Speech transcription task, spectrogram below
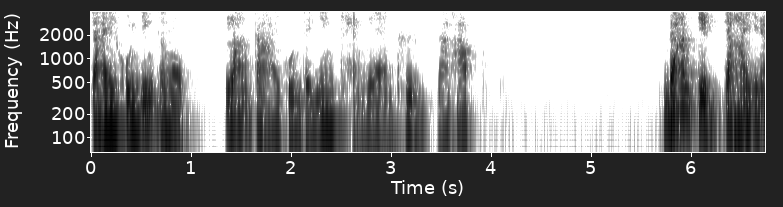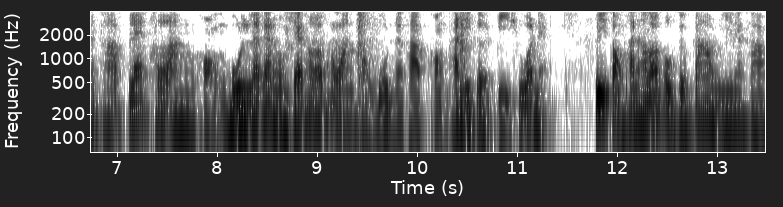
ใจคุณยิ่งสงบ ร่างกายคุณจะยิ่งแข็งแรงขึ้นนะครับ ด้านจิตใจนะครับ และพลังของบุญแล้วกันผมใช้คำว่าพลังของบุญนะครับ ของท่านที่เกิดปีชวดเนี่ยปี 2569 นี้นะครับ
